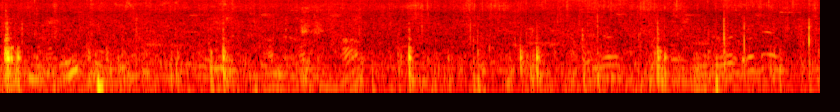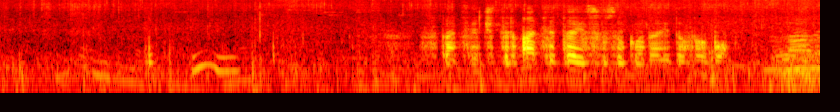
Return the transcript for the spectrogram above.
Стація 14, Ісус укладає до гробу. Слава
